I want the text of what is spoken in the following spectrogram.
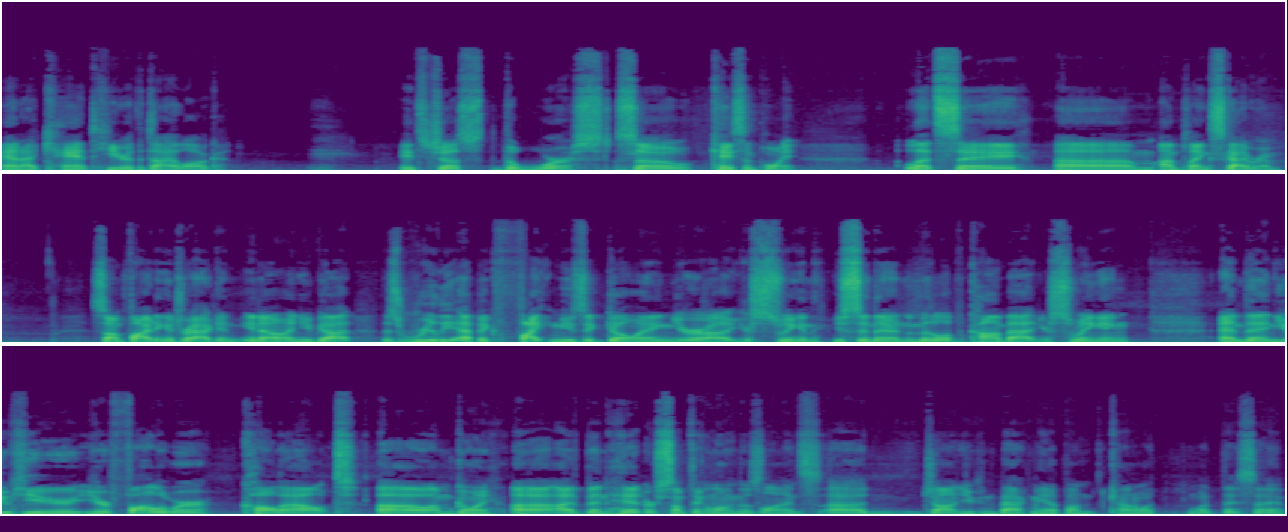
and I can't hear the dialogue. It's just the worst. So, case in point, let's say um, I'm playing Skyrim. So I'm fighting a dragon, you know, and you've got this really epic fight music going. You're uh, you're swinging, you're sitting there in the middle of combat, and you're swinging, and then you hear your follower call out, "Oh, I'm going. Uh, I've been hit," or something along those lines. Uh, John, you can back me up on kind of what what they say.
